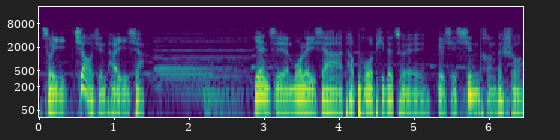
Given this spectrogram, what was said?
所以教训他一下。燕姐摸了一下他破皮的嘴，有些心疼的说：“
